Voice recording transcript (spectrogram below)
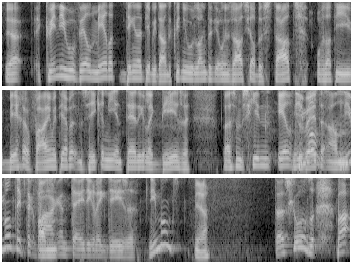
Ja, ik weet niet hoeveel meer dat, dingen dat die hebben gedaan. Ik weet niet hoe lang dat die organisatie al bestaat. Of dat die meer ervaring met die hebben. En zeker niet in tijden gelijk deze. Dat is misschien eerder te Niemand, wijten aan... niemand heeft ervaring in tijden gelijk deze. Niemand. Ja. Dat is gewoon zo. Maar...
